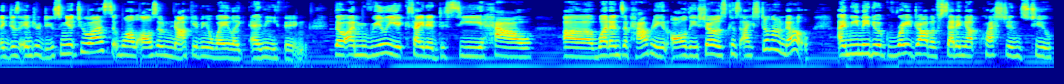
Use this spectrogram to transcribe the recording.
like just introducing it to us while also not giving away like anything. So I'm really excited to see how uh, what ends up happening in all these shows because I still don't know. I mean, they do a great job of setting up questions to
